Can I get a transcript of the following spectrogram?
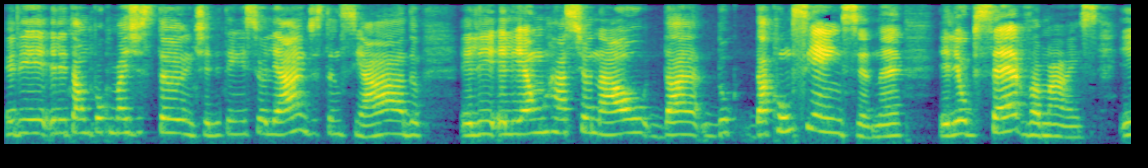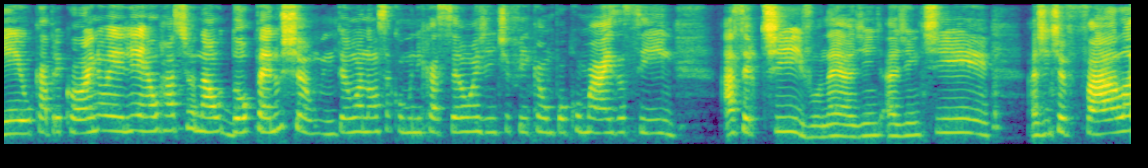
ele ele tá um pouco mais distante, ele tem esse olhar distanciado, ele, ele é um racional da, do, da consciência, né? Ele observa mais. E o Capricórnio, ele é o racional do pé no chão. Então, a nossa comunicação, a gente fica um pouco mais, assim, assertivo, né? A gente, a gente, a gente fala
